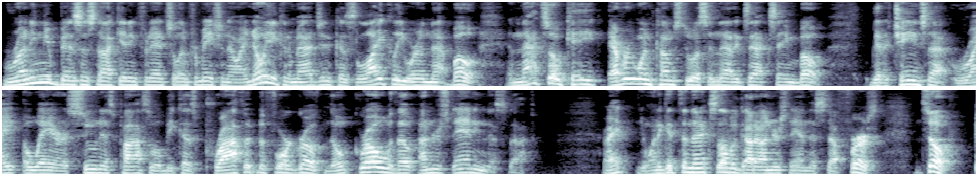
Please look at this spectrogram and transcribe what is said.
Running your business, not getting financial information. Now, I know you can imagine because likely we're in that boat, and that's okay. Everyone comes to us in that exact same boat. We're going to change that right away or as soon as possible because profit before growth. Don't grow without understanding this stuff right? You want to get to the next level, got to understand this stuff first. So,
